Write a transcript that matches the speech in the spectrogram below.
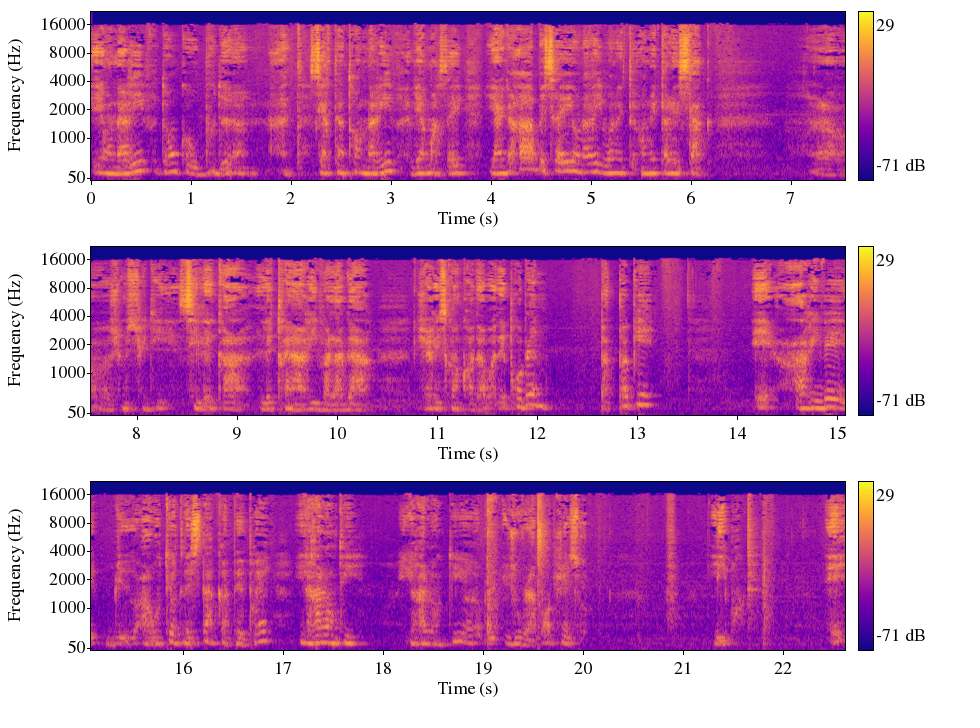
Et on arrive donc au bout d'un certain temps, on arrive vers Marseille. Il y a un gars, ah ben ça y est, on arrive, on est, on est à l'Estac. Alors je me suis dit, si le, gars, le train arrive à la gare, je risque encore d'avoir des problèmes. Pas de papier. Et arrivé à hauteur de l'Estac à peu près, il ralentit. Il ralentit, j'ouvre la porte, je saute. Libre. Et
